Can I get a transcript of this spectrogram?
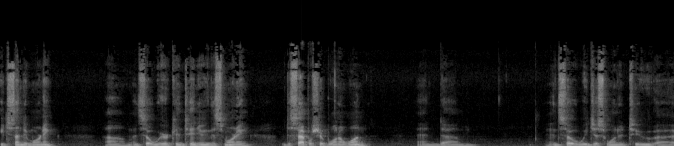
each Sunday morning. Um, and so we're continuing this morning Discipleship 101. And, um, and so we just wanted to uh,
